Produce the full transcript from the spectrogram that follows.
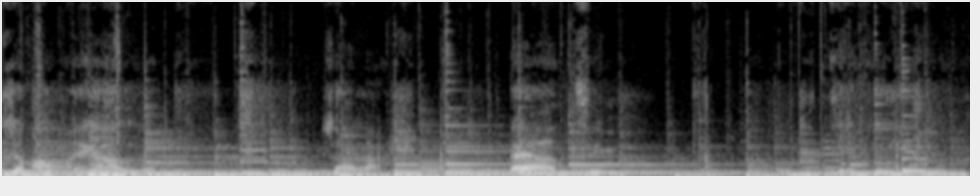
Patlıcan almaya geldim. Güzeller. Beğendim. Gidelim.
